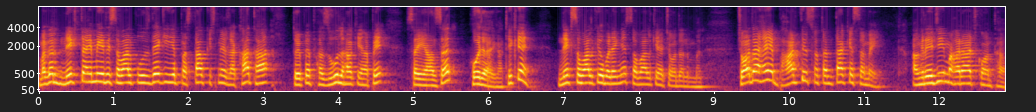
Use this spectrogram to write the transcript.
मगर नेक्स्ट टाइम में यदि सवाल पूछ दे कि ये प्रस्ताव किसने रखा था तो ये पे फजूल हक यहाँ पे सही आंसर हो जाएगा, ठीक है? नेक्स्ट सवाल क्यों बढ़ेंगे, सवाल क्या है? चौदह नंबर। चौदह है, भारतीय स्वतंत्रता के समय अंग्रेज़ी महाराज कौन था?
